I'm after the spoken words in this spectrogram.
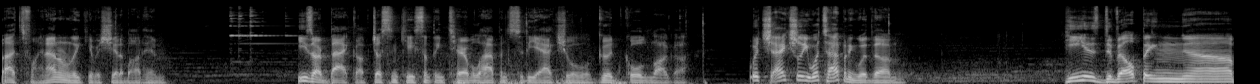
That's fine. I don't really give a shit about him. He's our backup, just in case something terrible happens to the actual good Gurlaga. Which, actually, what's happening with um, he is developing uh,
